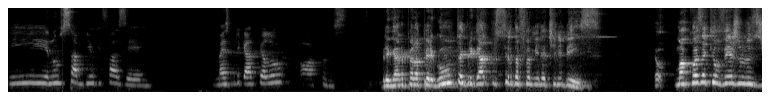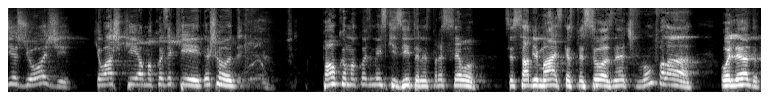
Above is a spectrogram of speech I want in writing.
e não sabia o que fazer? Mas obrigado pelo. Obrigado pela pergunta e obrigado por ser da família. Eu- uma coisa que eu vejo nos dias de hoje, que eu acho que é uma coisa que. Deixa eu. Palco é uma coisa meio esquisita, né? Parece que você sabe mais que as pessoas, né? Tipo, vamos falar olhando.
